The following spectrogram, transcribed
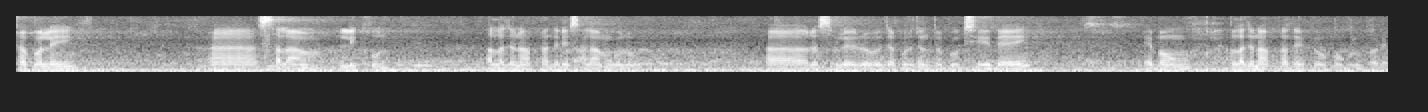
সকলেই সালাম লিখুন। আল্লাহ যেন আপনাদের এই সালামগুলো রসুলের রোজা পর্যন্ত গুছিয়ে দেয় এবং আল্লাহ যেন আপনাদেরকেও কবুল করে।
